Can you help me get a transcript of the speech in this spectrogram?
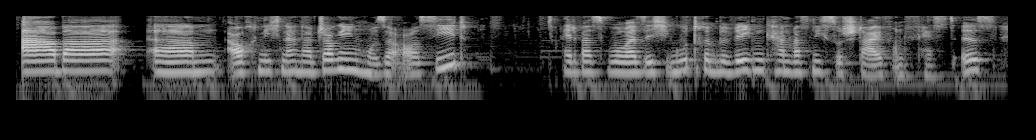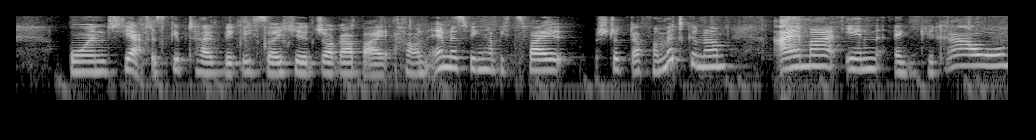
aber ähm, auch nicht nach einer Jogginghose aussieht etwas, wo er sich gut drin bewegen kann, was nicht so steif und fest ist. Und ja, es gibt halt wirklich solche Jogger bei H&M. Deswegen habe ich zwei Stück davon mitgenommen. Einmal in Grau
